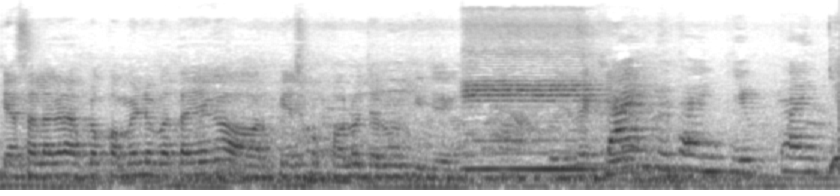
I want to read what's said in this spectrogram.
कैसा लग रहा है आप लोग कमेंट में बताइएगा और पेज को फॉलो ज़रूर कीजिएगा। तो thank you thank you thank you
